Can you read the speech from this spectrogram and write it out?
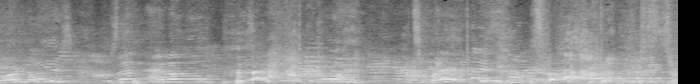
car noise? Is that an animal? It's red. It's red.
